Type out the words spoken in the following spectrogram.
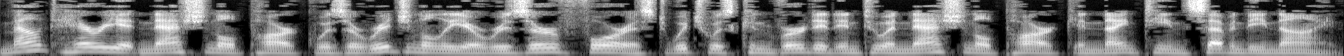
Mount Harriet National Park was originally a reserve forest which was converted into a national park in 1979.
